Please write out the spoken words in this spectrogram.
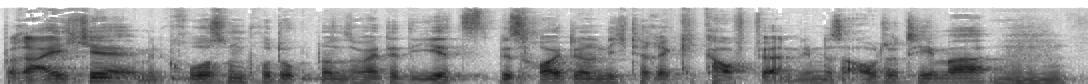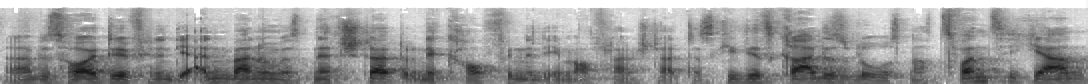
Bereiche mit großen Produkten und so weiter, die jetzt bis heute noch nicht direkt gekauft werden. Nehmen das Autothema. Mhm. Ja, bis heute findet die Anbahnung das Netz statt und der Kauf findet eben offline statt. Das geht jetzt gerade so los. Nach 20 Jahren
